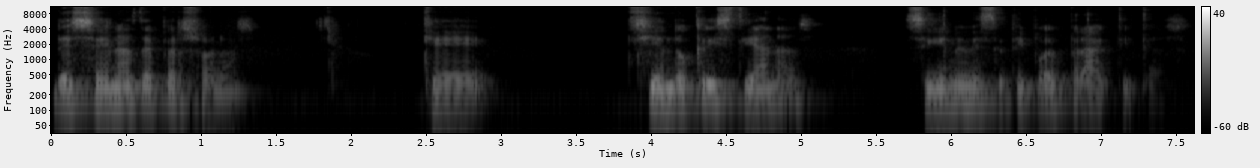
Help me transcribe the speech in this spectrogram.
decenas de personas que siendo cristianas siguen en este tipo de prácticas?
